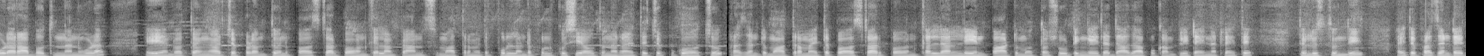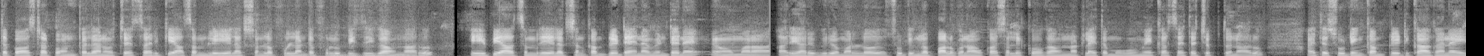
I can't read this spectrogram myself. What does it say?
కూడా రాబోతుందని కూడా నృత్యంగా చెప్పడంతో power star Pawan Kalyan fans మాత్రం అయితే ఫుల్ అంటే ఫుల్ ఖుషి అవుతున్నారని అయితే చెప్పుకోవచ్చు. ప్రజెంట్ మాత్రం అయితే పవర్ స్టార్ పవన్ కళ్యాణ్ లేని పార్ట్ మొత్తం షూటింగ్ అయితే దాదాపు కంప్లీట్ అయినట్లయితే తెలుస్తుంది. అయితే ప్రజెంట్ అయితే పవర్ స్టార్ పవన్ కళ్యాణ్ వచ్చేసరికి అసెంబ్లీ ఎలక్షన్లో ఫుల్ అంటే ఫుల్ బిజీగా ఉన్నారు. ఏపీ అసెంబ్లీ ఎలక్షన్ కంప్లీట్ అయిన వెంటనే మన హరిహరి విరమల్లో షూటింగ్లో పాల్గొనే అవకాశాలు ఎక్కువగా ఉన్నట్లయితే మూవీ మేకర్స్ అయితే చెప్తున్నారు. అయితే షూటింగ్ కంప్లీట్ కాగానే ఈ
